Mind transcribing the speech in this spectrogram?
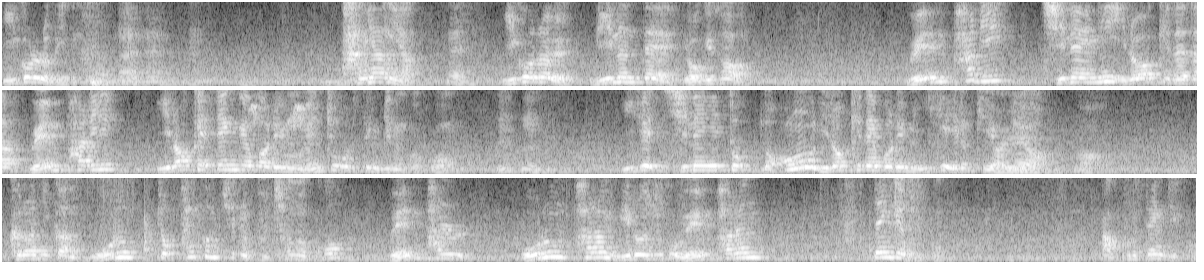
이걸로 미는 거야. 네. 네. 방향이야. 네. 이거를 미는데 여기서 왼팔이 진행이 이렇게 되다 왼팔이 이렇게 당겨버리면 왼쪽으로 당기는 거고 응? 음. 이게 진행이 또 너무 이렇게 돼버리면 이게 이렇게 열려 네. 어. 그러니까 오른쪽 팔꿈치를 붙여놓고 왼팔 오른팔은 밀어주고 왼팔은 당겨주고 앞으로 당기고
